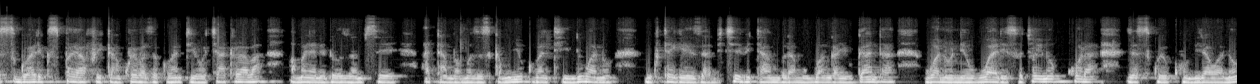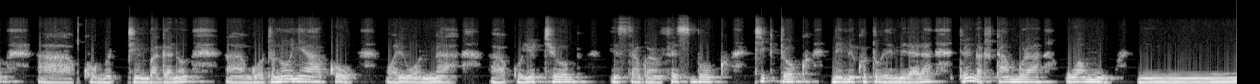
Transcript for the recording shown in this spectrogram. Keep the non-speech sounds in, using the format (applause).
yes gwali spy africa nkwebaza kuba nti okyatulaba amanya nedowooza mpise atamba moses kamunyo kuba nti ndi wano nkutegeeza biki ebitambula mu ggwanga uganda wano ne wali. So kyolina okukola just kwekuumira wano uh, ku mutimbagano uh, ng'otunoonyaako wali wonna uh, ku youtube instagram facebook tiktok n'emikutu emirala tube nga tutambula wamu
